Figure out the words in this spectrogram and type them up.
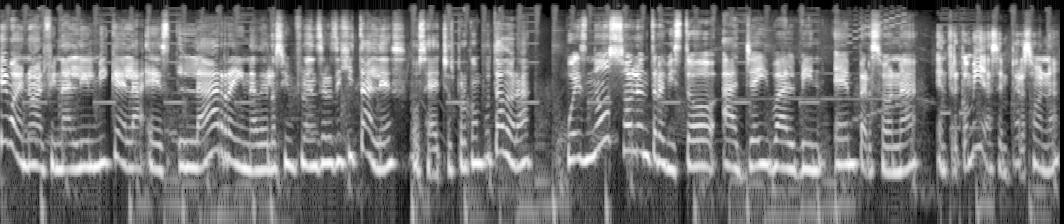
Y bueno, al final Lil Miquela es la reina de los influencers digitales, o sea, hechos por computadora, pues no solo entrevistó a J Balvin en persona, entre comillas en persona,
